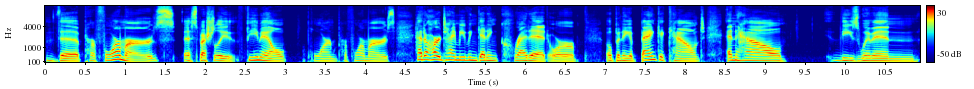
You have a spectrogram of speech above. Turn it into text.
the performers, especially female porn performers, had a hard time even getting credit or opening a bank account and how these women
